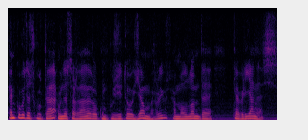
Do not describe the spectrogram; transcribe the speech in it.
Hem pogut escoltar una sardana del compositor Jaume Rius amb el nom de Cabrianes.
